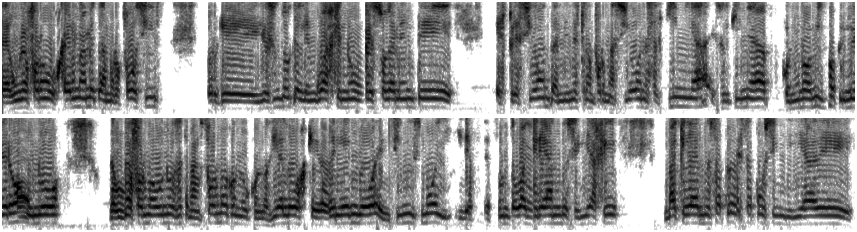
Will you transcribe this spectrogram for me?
de alguna forma buscar una metamorfosis, porque yo siento que el lenguaje no es solamente expresión, también es transformación, es alquimia, es alquimia con uno mismo primero, uno, de alguna forma uno se transforma con, con los diálogos que va viendo en sí mismo y, de, de, pronto va creando ese viaje, va creando esa, esa posibilidad de,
